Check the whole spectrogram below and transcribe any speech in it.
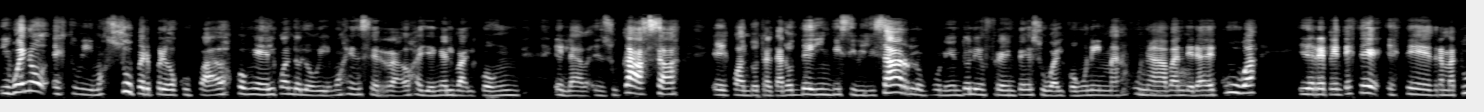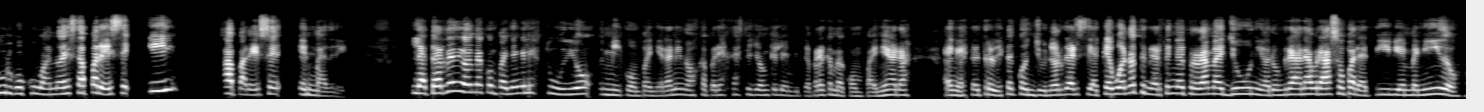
Y bueno, estuvimos súper preocupados con él cuando lo vimos encerrados allá en el balcón en su casa, eh, cuando trataron de invisibilizarlo, poniéndole enfrente de su balcón una, una bandera de Cuba y de repente este, este dramaturgo cubano desaparece y aparece en Madrid. La tarde de hoy me acompaña en el estudio mi compañera Ninosca Pérez Castellón, que le invité para que me acompañara en esta entrevista con Junior García. Qué bueno tenerte en el programa, Junior. Un gran abrazo para ti, bienvenido.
